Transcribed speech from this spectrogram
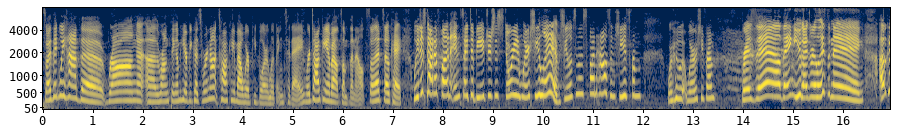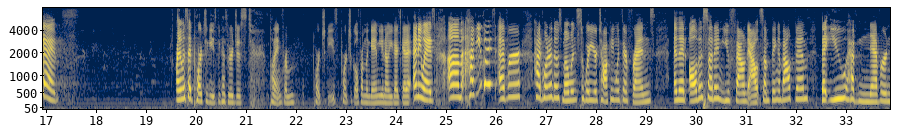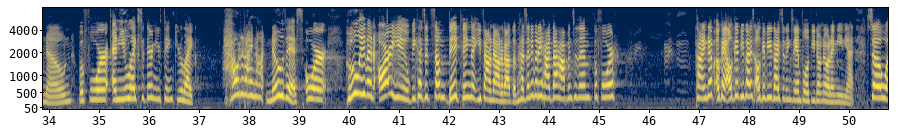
So I think we had the wrong uh, the wrong thing up here because we're not talking about where people are living today. We're talking about something else. So that's okay. We just got a fun insight to Beatrice's story and where she lives. She lives in this fun house and she is from where who where is she from? Brazil. Thank you. You guys for listening. Okay. I almost said Portuguese because we were just playing from Portuguese, Portugal from the game. You know, you guys get it. Anyways, um, have you guys ever had one of those moments to where you're talking with your friends and then all of a sudden you found out something about them that you have never known before. And you like sit there and you think you're like how did i not know this? Or who even are you? Because it's some big thing that you found out about them. Has anybody had that happen to them before? Kind of. Okay i'll give you guys i'll give you guys an example if you don't know what i mean yet. So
